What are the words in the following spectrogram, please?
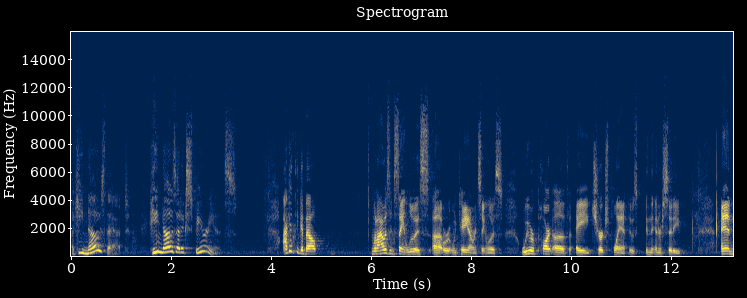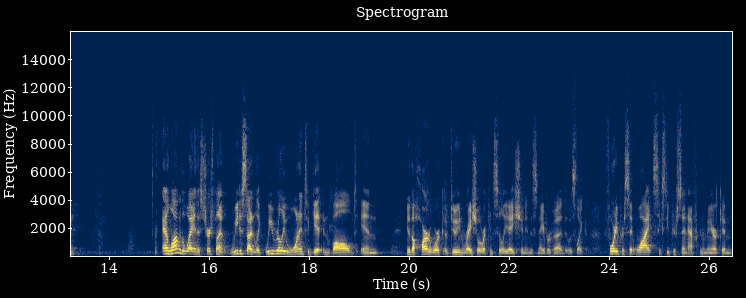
Like he knows that. He knows that experience. I can think about when I was in St. Louis, uh, or when Katie and I were in St. Louis, we were part of a church plant that was in the inner city. And and along the way in this church plant, we decided like we really wanted to get involved in you know the hard work of doing racial reconciliation in this neighborhood that was like 40% white, 60% African American.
